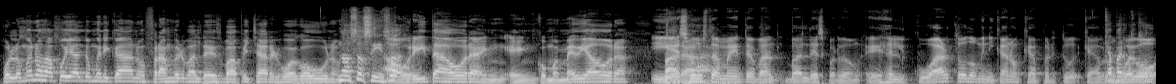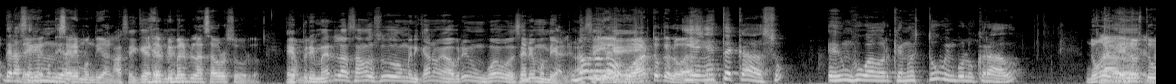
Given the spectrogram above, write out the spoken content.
por lo menos apoya al dominicano. Framber Valdez va a pichar el juego 1. No, eso sí. Eso... Ahorita, ahora, en, en, como en media hora. Y para... eso justamente, Valdez, perdón, es el cuarto dominicano que, apertu que abre que un juego de la serie, de, mundial. de serie mundial. Así que es el primer lanzador zurdo. El también. primer lanzador zurdo dominicano en abrir un juego de serie mundial. No, Así no. el cuarto que lo hace. Y en este caso, es un jugador que no estuvo involucrado no, claro, él no estuvo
